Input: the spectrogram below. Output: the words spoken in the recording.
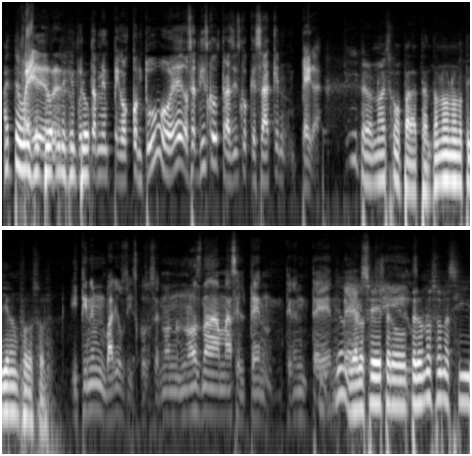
Ahí te un fue- ejemplo, un fue- ejemplo. también pegó con tubo, ¿eh? O sea, disco tras disco que saquen, pega. Sí, pero no es como para tanto. No, no, no te llenan un foro sol. Y tienen varios discos, o sea, no, no, es nada más el Ten. Tienen Ten. Yo ya lo sé, pero, pero no son así,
